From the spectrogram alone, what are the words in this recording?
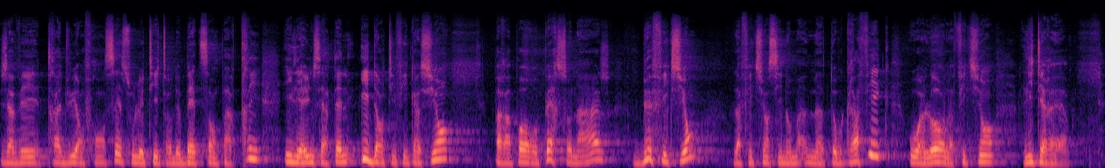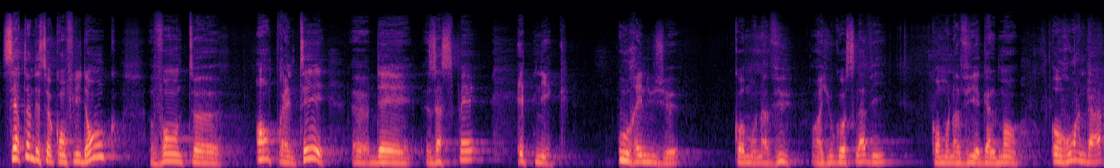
j'avais traduit en français sous le titre de Bête sans patrie, il y a une certaine identification par rapport aux personnages de fiction, la fiction cinématographique ou alors la fiction littéraire. Certains de ces conflits, donc, vont euh, emprunter euh, des aspects ethniques ou religieux, comme on a vu en Yougoslavie, comme on a vu également au Rwanda,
